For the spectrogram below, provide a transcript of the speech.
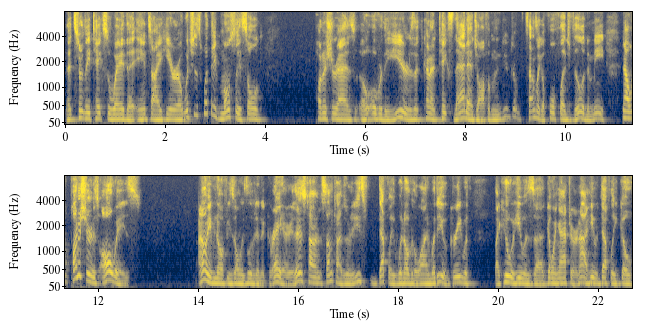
That certainly takes away the anti-hero, which is what they've mostly sold Punisher as over the years. It kind of takes that edge off him. It sounds like a full-fledged villain to me. Now, Punisher is always. I don't even know if he's always lived in a gray area. There's times, sometimes where he's definitely went over the line. Whether you agreed with like who he was uh, going after or not, he would definitely go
